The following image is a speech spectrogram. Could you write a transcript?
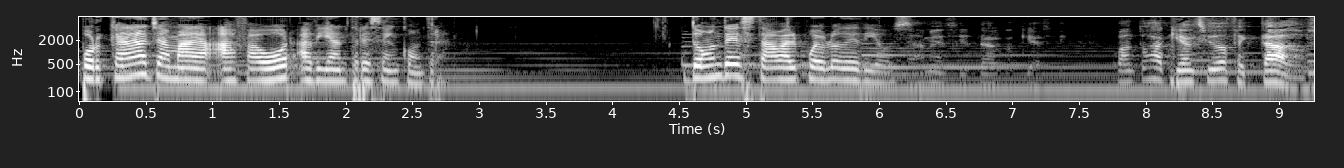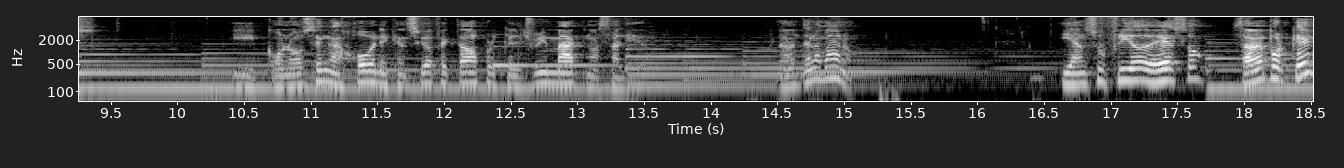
Por cada llamada a favor habían tres en contra. ¿Dónde estaba el pueblo de Dios? Déjame decirte algo aquí. ¿Cuántos aquí han sido afectados y conocen a jóvenes que han sido afectados porque el Dream Act no ha salido? Levanten la mano. Y han sufrido de eso. ¿Saben por qué?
